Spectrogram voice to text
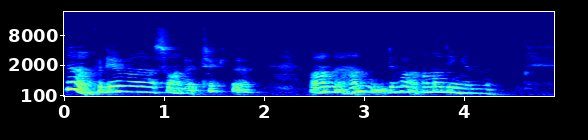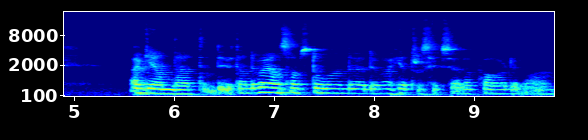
Ja. För det var så han uttryckte det. Och han, han, det var, han hade ingen agenda, utan det var ensamstående, det var heterosexuella par, det var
